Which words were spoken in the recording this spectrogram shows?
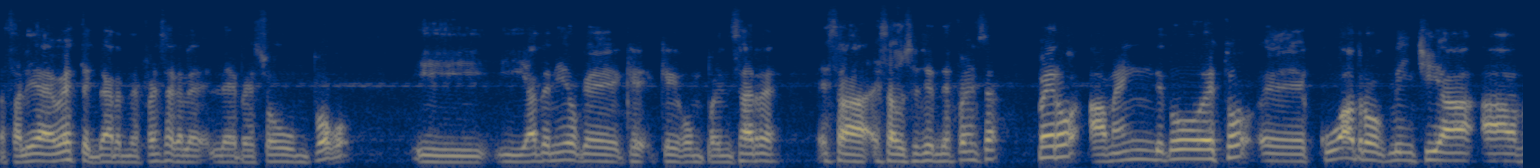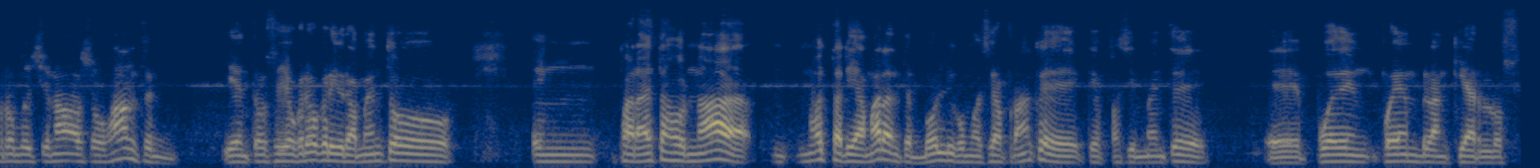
la salida de Vestergaard en defensa que le pesó un poco, y, y ha tenido que, que, que, compensar esa, esa ausencia en defensa. Pero, amén de todo esto, eh, cuatro clean ha, ha, proporcionado a Southampton. Y entonces yo creo que el libramento en, para esta jornada no estaría mal ante el Borley, como decía Frank, que, que fácilmente eh, pueden, pueden blanquearlos.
